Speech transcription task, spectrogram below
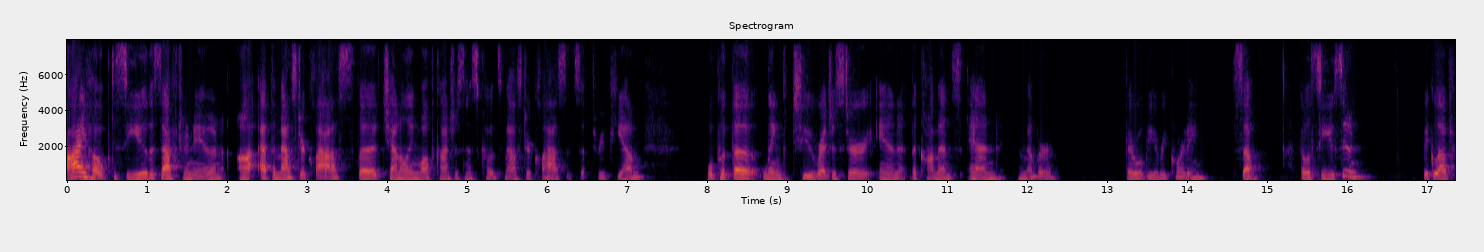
I hope to see you this afternoon uh, at the masterclass, the Channeling Wealth Consciousness Codes Masterclass. It's at 3 p.m. We'll put the link to register in the comments. And remember, there will be a recording. So I will see you soon. Big love.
